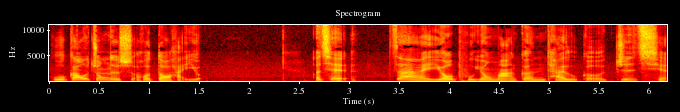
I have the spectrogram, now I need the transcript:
国高中的时候都还有，而且。在有普悠玛跟泰鲁格之前，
